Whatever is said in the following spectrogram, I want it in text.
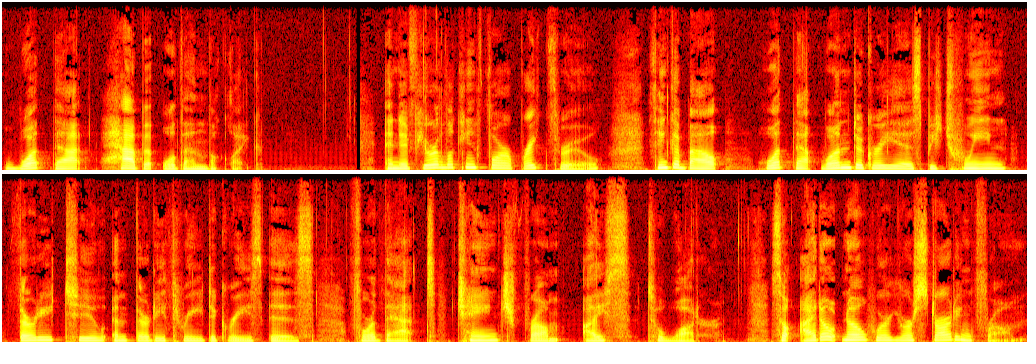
what that habit will then look like. And if you're looking for a breakthrough, think about what that one degree is between 32 and 33 degrees is for that change from ice to water. So I don't know where you're starting from,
